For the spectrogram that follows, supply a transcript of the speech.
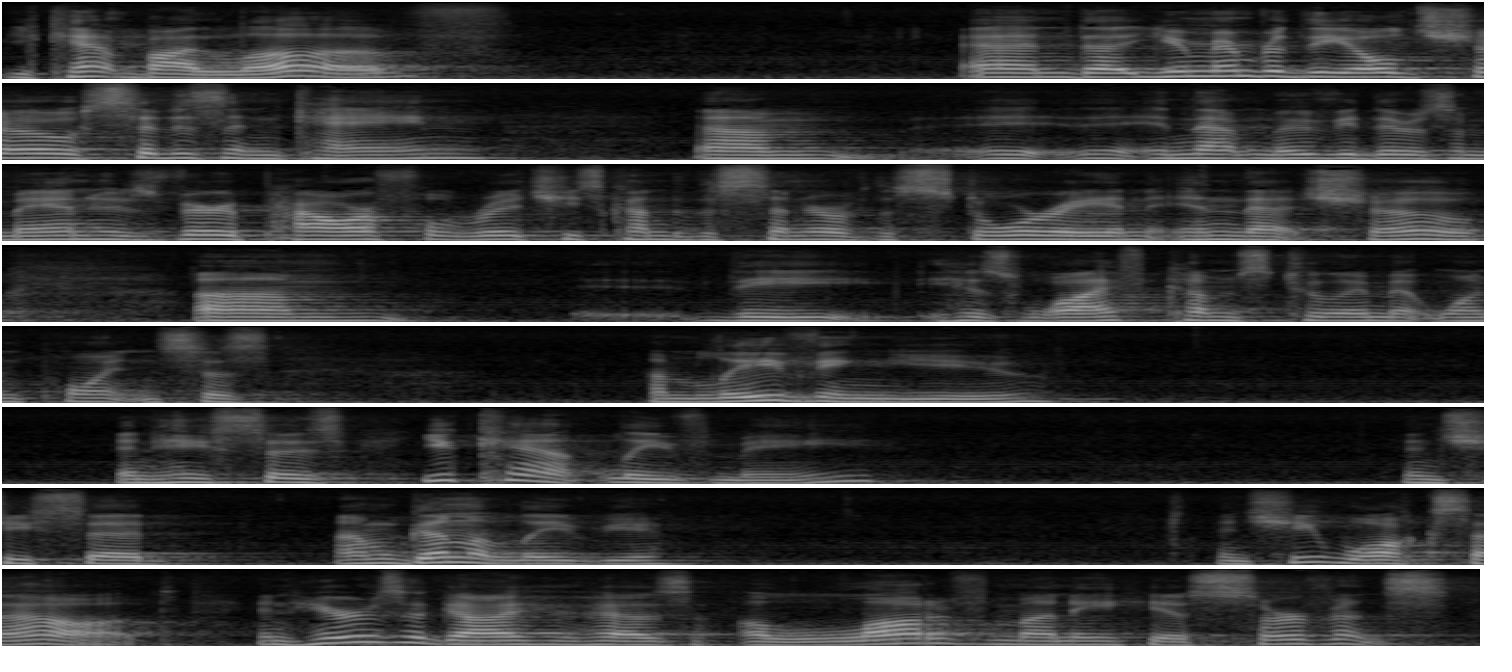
you can't buy love. And uh, you remember the old show, Citizen Kane? Um, in that movie, there's a man who's very powerful, rich. He's kind of the center of the story. And in that show, um, the, his wife comes to him at one point and says, I'm leaving you. And he says, You can't leave me. And she said, I'm going to leave you. And she walks out. And here's a guy who has a lot of money. He has servants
